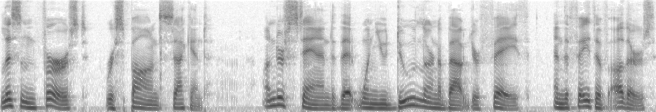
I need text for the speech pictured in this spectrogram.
Listen first, respond second. Understand that when you do learn about your faith, and the faith of others,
